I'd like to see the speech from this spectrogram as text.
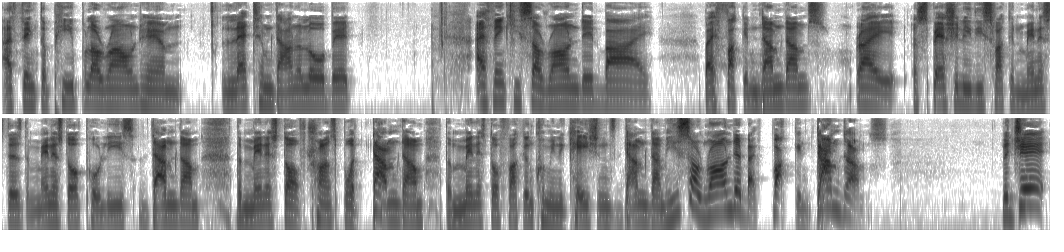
I think the people around him let him down a little bit. I think he's surrounded by by fucking dum dums right? Especially these fucking ministers, the minister of police, dum dum, the minister of transport, dum dum, the minister of fucking communications, dum dum. He's surrounded by fucking dum dums. Legit.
